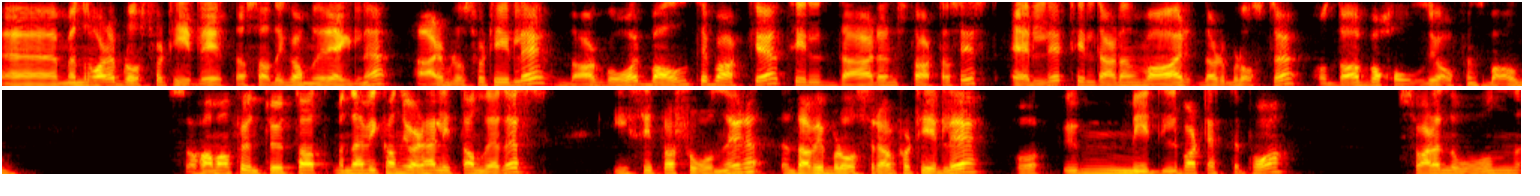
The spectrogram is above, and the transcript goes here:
Eh, men nå har det blåst for tidlig. Da sa de gamle reglene er det blåst for tidlig, da går ballen tilbake til der den starta sist, eller til der den var da det blåste, og da beholder jo offens ballen. Så har man funnet ut at men vi kan gjøre det her litt annerledes. I situasjoner da vi blåser av for tidlig, og umiddelbart etterpå så er det noen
